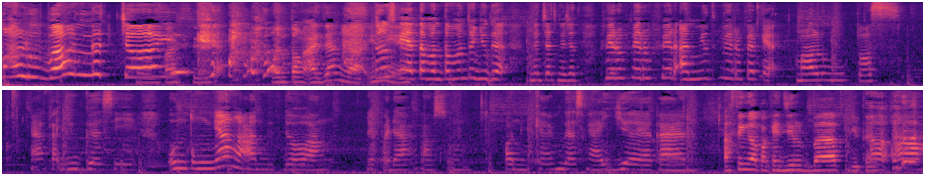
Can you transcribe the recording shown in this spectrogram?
malu banget coy. Kayak, untung aja nggak ini terus ya. kayak teman-teman tuh juga ngecat ngecat Fir Fir Fir unmute Fir Fir kayak malu. Terus ngakak juga sih. Untungnya nggak unmute doang daripada langsung on cam nggak sengaja ya kan. Pasti nggak pakai jilbab gitu. Uh, uh,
